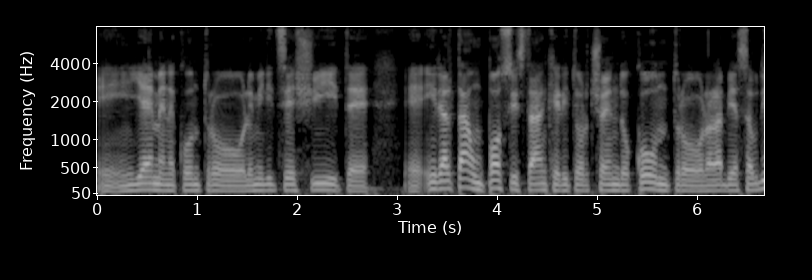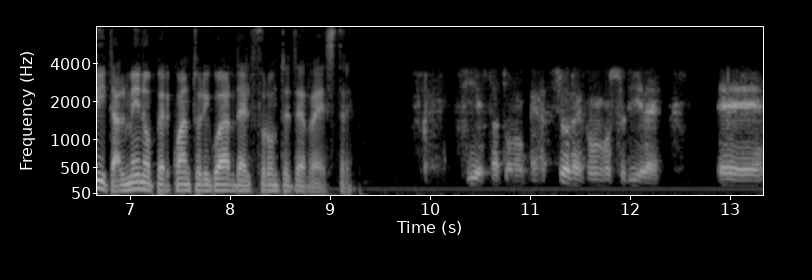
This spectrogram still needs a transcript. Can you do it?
in Yemen contro le milizie sciite, eh, in realtà un po' si sta anche ritorcendo contro l'Arabia Saudita, almeno per quanto riguarda il fronte terrestre. Sì, è stata un'operazione, come posso dire, eh,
